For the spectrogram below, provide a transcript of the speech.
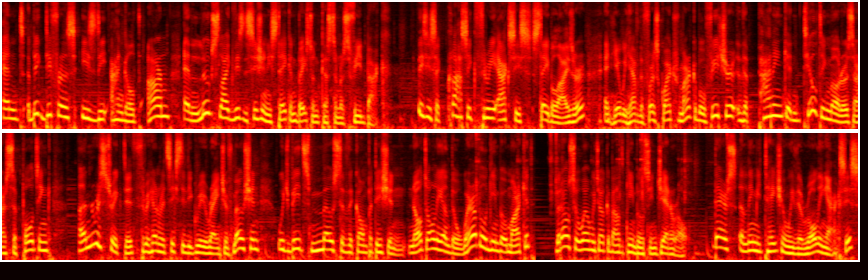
and a big difference is the angled arm, and looks like this decision is taken based on customers' feedback. This is a classic 3-axis stabilizer, and here we have the first quite remarkable feature, the panning and tilting motors are supporting unrestricted 360 degree range of motion, which beats most of the competition, not only on the wearable gimbal market, but also when we talk about gimbals in general there's a limitation with the rolling axis,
